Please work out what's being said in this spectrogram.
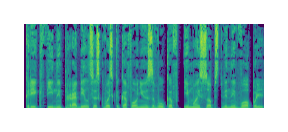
Крик Фины пробился сквозь какофонию звуков и мой собственный вопль.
